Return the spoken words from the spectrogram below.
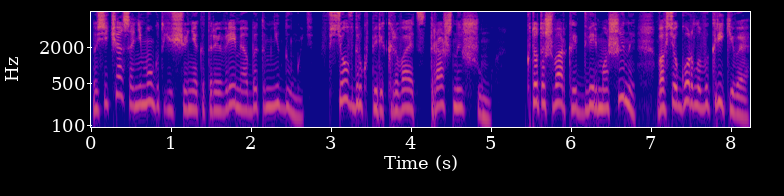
Но сейчас они могут еще некоторое время об этом не думать. Все вдруг перекрывает страшный шум. Кто-то шваркает дверь машины, во все горло выкрикивая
